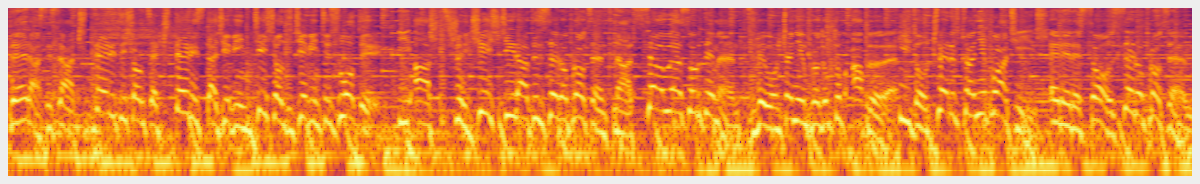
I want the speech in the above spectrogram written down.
Teraz za 4499 zł. I aż 30 rat 0% na cały asortyment. Z wyłączeniem produktów Apple. I do czerwca nie płacisz. RRSO 0%.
